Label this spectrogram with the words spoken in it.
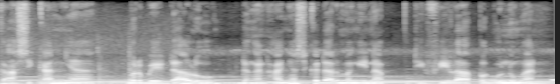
Keasikannya berbeda loh dengan hanya sekedar menginap di villa pegunungan.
